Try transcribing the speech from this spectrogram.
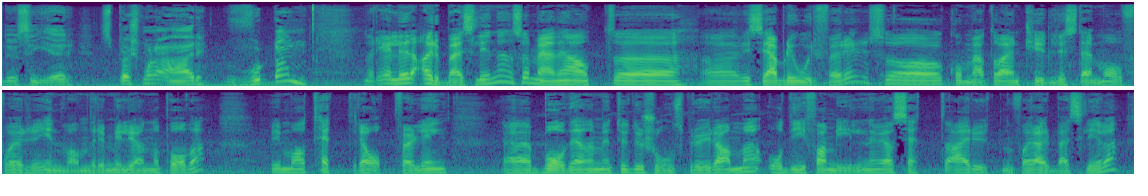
du, sier. Spørsmålet er hvordan? Når det gjelder arbeidslinjen, så mener jeg at uh, hvis jeg blir ordfører, så kommer jeg til å være en tydelig stemme overfor innvandrermiljøene på det. Vi må ha tettere oppfølging uh, både gjennom introduksjonsprogrammet og de familiene vi har sett er utenfor arbeidslivet.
